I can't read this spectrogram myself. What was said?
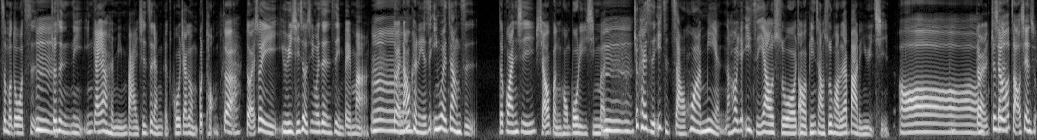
这么多次，嗯，就是你应该要很明白，其实这两个国家跟我们不同。对啊，对，所以与其是因为这件事情被骂，嗯，对，然后可能也是因为这样子的关系，小粉红玻璃心们，嗯，就开始一直找画面，然后就一直要说哦，平常舒华都在霸凌雨琦。哦，对，就是想要找线索。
